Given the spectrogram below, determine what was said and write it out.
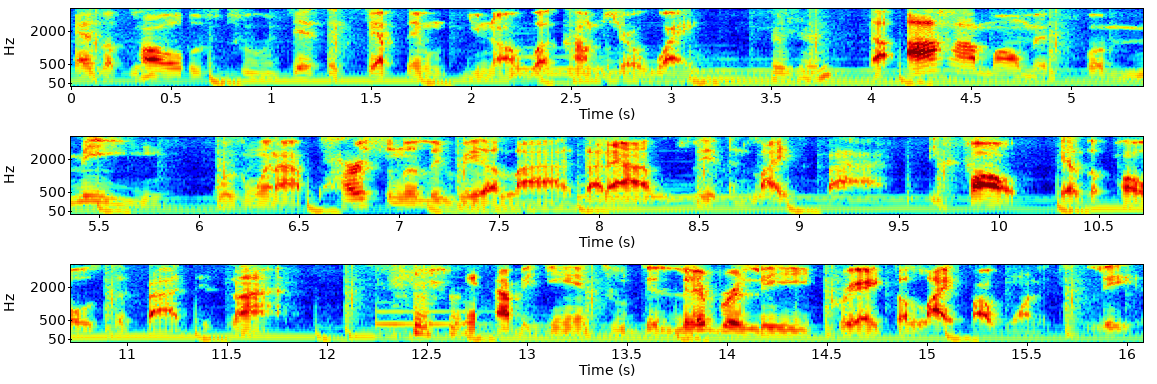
as mm-hmm. opposed to just accepting you know what comes your way mm-hmm. the aha moment for me was when i personally realized that i was living life by default as opposed to by design and i began to deliberately create the life i wanted to live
